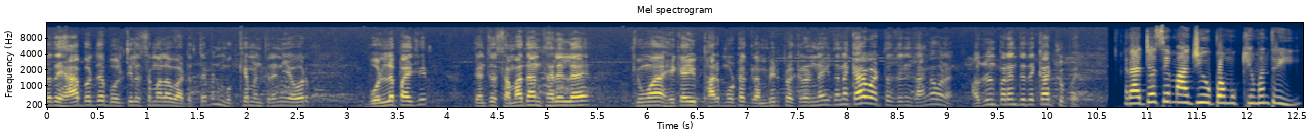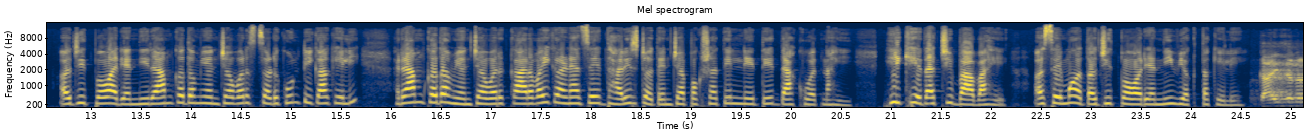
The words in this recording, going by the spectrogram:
तर ह्याबद्दल बोलतील असं मला वाटत नाही पण मुख्यमंत्र्यांनी यावर बोललं पाहिजे. त्यांचं समाधान झालेलं आहे किंवा हे काही फार मोठं गंभीर प्रकरण नाही. त्यांना काय वाटतं त्यांनी सांगावं ना. अजूनपर्यंत ते का चुप आहेत? राज्याचे माजी उपमुख्यमंत्री अजित पवार यांनी राम कदम यांच्यावर सडकून टीका केली. राम कदम यांच्यावर कारवाई करण्याचे धारिष्ट त्यांच्या पक्षातील नेते दाखवत नाही. ही खेदाची बाब आहे असे मत अजित पवार यांनी व्यक्त केले. काही जण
